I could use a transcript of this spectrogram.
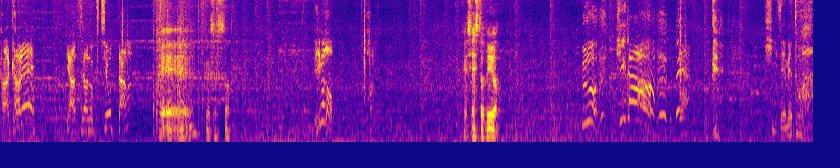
かかれ奴らの口を黙 Eh, eh, eh. ¿Qué es esto? 今だ ¿Qué es esto, tío? うわ火だ火攻めとは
